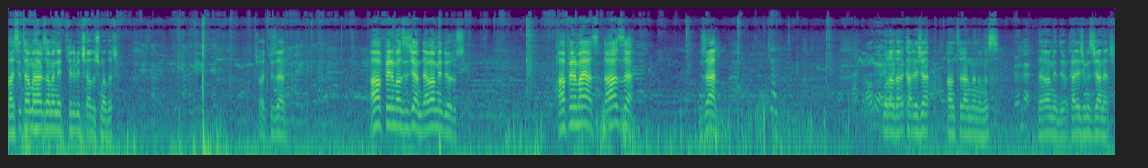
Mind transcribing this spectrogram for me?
Basit ama her zaman etkili bir çalışmadır. Çok güzel. Aferin Azizcan. Devam ediyoruz. Aferin Ayaz. Daha hızlı. Güzel. Burada kaleci antrenmanımız. Devam ediyor. Kalecimiz Caner.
